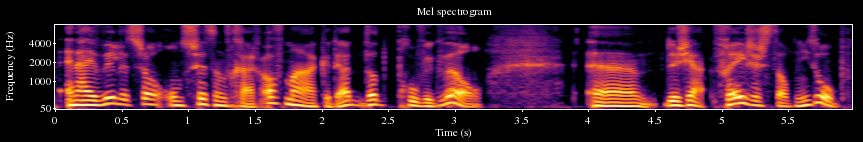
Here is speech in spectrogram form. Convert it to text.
En hij wil het zo ontzettend graag afmaken. Dat, dat proef ik wel. Uh, dus ja, Fraser stapt niet op.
